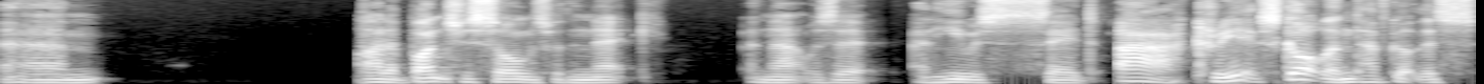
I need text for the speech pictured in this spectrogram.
Um, I had a bunch of songs with Nick, and that was it and he was said, "Ah, Creative Scotland have got this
